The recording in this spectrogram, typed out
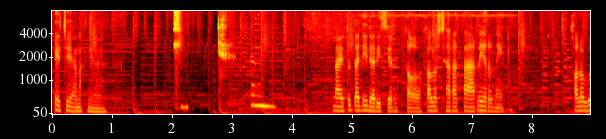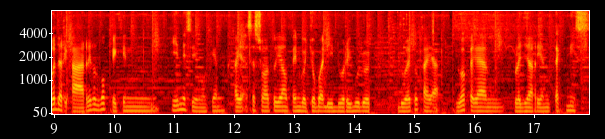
kece anaknya. Nah itu tadi dari circle. Kalau secara karir nih, kalau gue dari karir gue bikin ini sih mungkin kayak sesuatu yang pengen gue coba di 2022 itu kayak gue pengen belajarin teknis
